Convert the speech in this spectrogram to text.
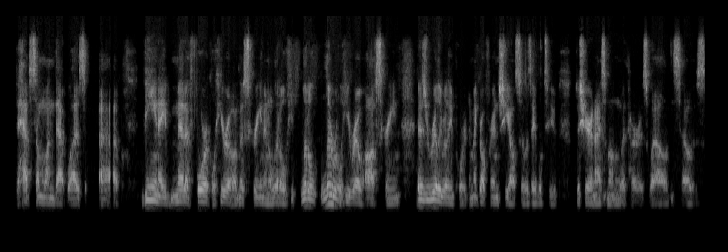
to have someone that was uh, being a metaphorical hero on the screen and a little little literal hero off screen is really really important. And my girlfriend, she also was able to to share a nice moment with her as well, and so it was,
